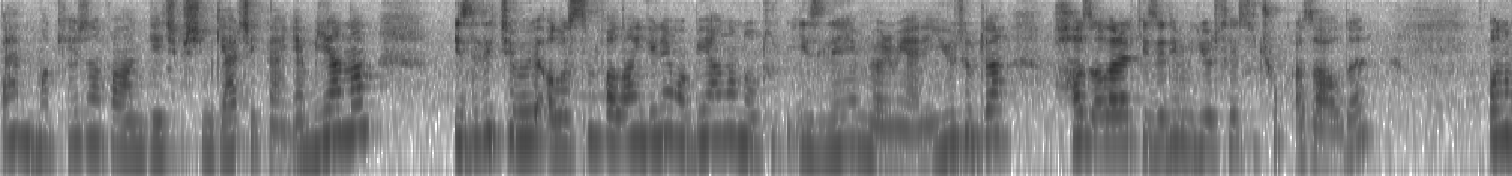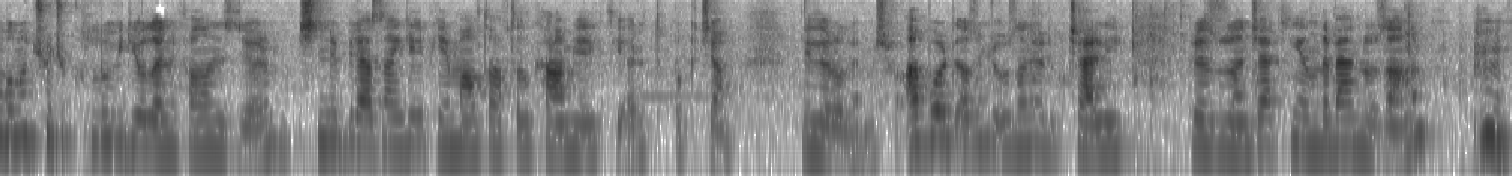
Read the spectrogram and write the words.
ben makyajdan falan geçmişim gerçekten. Yani bir yandan izledikçe böyle alasım falan geliyor ama bir yandan da oturup izleyemiyorum yani. YouTube'da haz alarak izlediğim video sayısı çok azaldı. Onun bunun çocukluğu videolarını falan izliyorum. Şimdi birazdan gelip 26 haftalık hamilelik diye aratıp bakacağım. Neler oluyormuş. Aa, bu arada az önce uzanıyorduk. Charlie biraz uzanacaktı. Yanında ben de uzandım.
